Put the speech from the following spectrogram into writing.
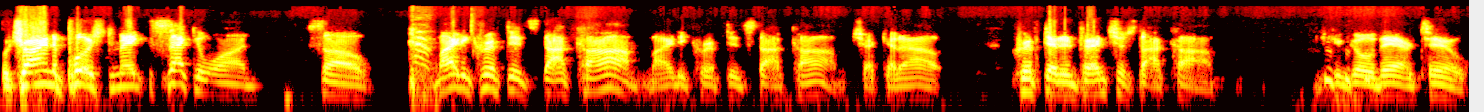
We're trying to push to make the second one. So mightycryptids.com, mightycryptids.com. Check it out. Cryptidadventures.com. You can go there too.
